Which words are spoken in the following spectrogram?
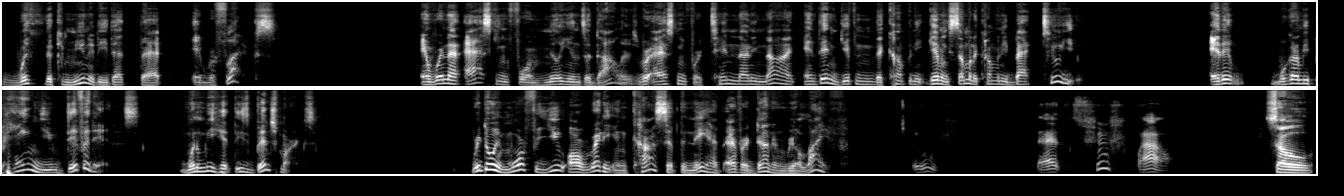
with the community that that it reflects. And we're not asking for millions of dollars. We're asking for 1099 and then giving the company giving some of the company back to you and then we're going to be paying you dividends when we hit these benchmarks we're doing more for you already in concept than they have ever done in real life. Oof. That's whew, wow. So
